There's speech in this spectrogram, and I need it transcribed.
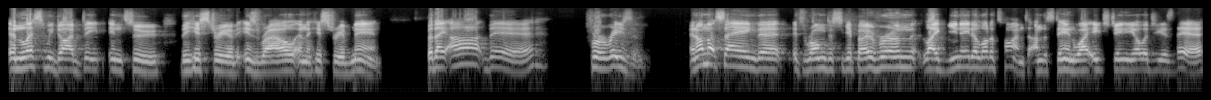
unless we dive deep into the history of Israel and the history of man. But they are there for a reason. And I'm not saying that it's wrong to skip over them. Like, you need a lot of time to understand why each genealogy is there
